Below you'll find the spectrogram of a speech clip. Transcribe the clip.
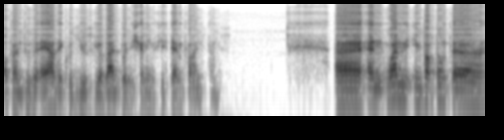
open to the air, they could use global positioning system, for instance. Uh, and one important uh,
